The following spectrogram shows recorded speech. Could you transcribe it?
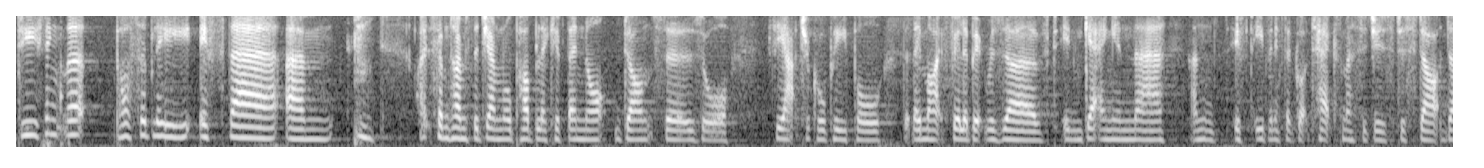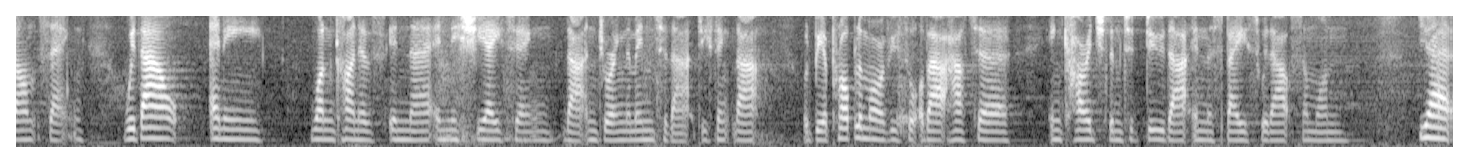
do you think that possibly if they're um, sometimes the general public, if they're not dancers or theatrical people, that they might feel a bit reserved in getting in there, and if, even if they've got text messages to start dancing, without any one kind of in there initiating that and drawing them into that, do you think that would be a problem, or have you thought about how to encourage them to do that in the space without someone? Yeah,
